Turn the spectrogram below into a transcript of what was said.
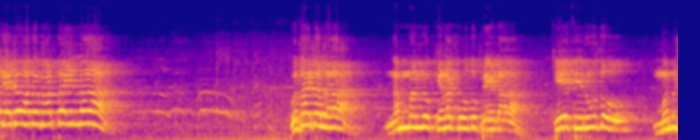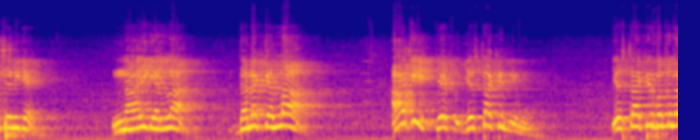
ತೇಜೋಹದ ಮಾಡ್ತಾ ಇಲ್ಲ. ಗೊತ್ತಾಯ್ತಲ್ಲ, ನಮ್ಮನ್ನು ಕೆಣಕುವುದು ಬೇಡ. ಕೇತಿರುವುದು ಮನುಷ್ಯನಿಗೆ, ನಾಯಿಗೆಲ್ಲ, ದನಕ್ಕೆಲ್ಲ. ಹಾಕಿ ಕೇಸು ಎಷ್ಟಾಕಿರಿ ನೀವು? ಎಷ್ಟು ಹಾಕಿರಿ ಬಂದಿಲ್ಲ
